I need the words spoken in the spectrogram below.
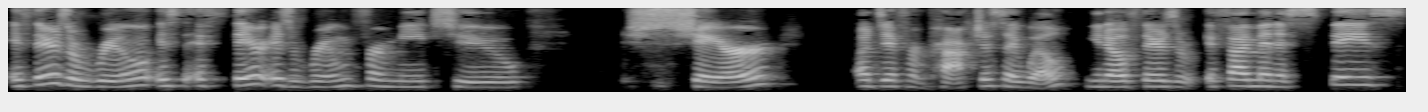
If there's a room, is if there is room for me to share a different practice, I will. You know, if there's a, if I'm in a space,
